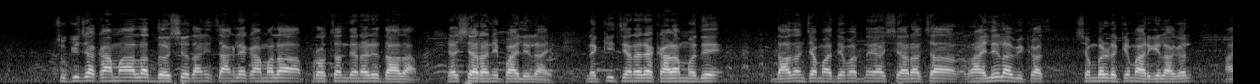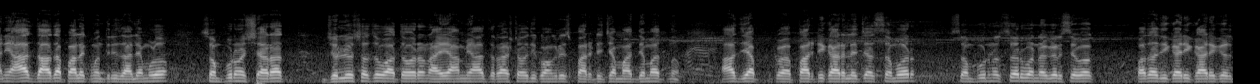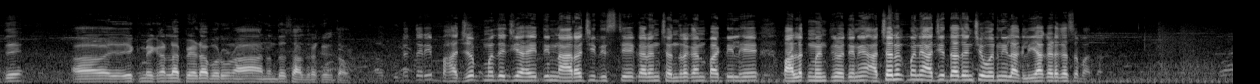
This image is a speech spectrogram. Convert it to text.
चुकीच्या कामाला दहशत आणि चांगल्या कामाला प्रोत्साहन देणारे दादा या शहराने पाहिलेलं आहे. नक्कीच येणाऱ्या काळामध्ये दादांच्या माध्यमातून या शहराचा राहिलेला विकास शंभर टक्के मार्गी लागेल. आणि आज दादा पालकमंत्री झाल्यामुळं संपूर्ण शहरात जल्लोषाचं वातावरण आहे. आम्ही आज राष्ट्रवादी काँग्रेस पार्टीच्या माध्यमातून आज या क- पार्टी कार्यालयाच्या समोर संपूर्ण सर्व नगरसेवक पदाधिकारी कार्यकर्ते एकमेकांना पेढा भरून हा आनंद साजरा करीत आहोत. कुठेतरी भाजपमध्ये जी आहे ती नाराजी दिसते कारण चंद्रकांत पाटील हे पालकमंत्री होते आणि अचानकपणे अजितदादांची वर्णी लागली. याकडे कसं पाहता?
